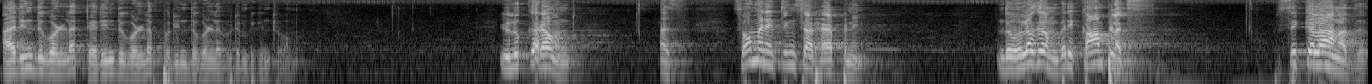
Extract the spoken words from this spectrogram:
அறிந்து கொள்ள தெரிந்து கொள்ள புரிந்து கொள்ள விரும்புகின்றோம். You look around us so many things are happening இந்த உலகம் வெரி காம்ப்ளெக்ஸ் சிக்கலானது.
